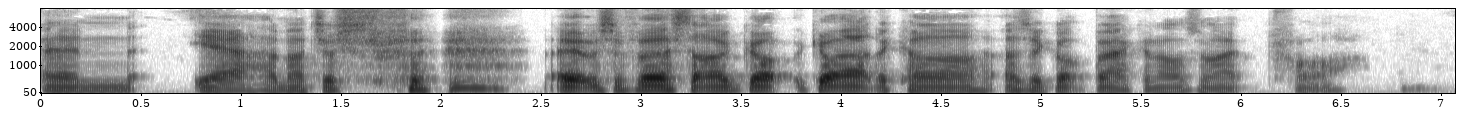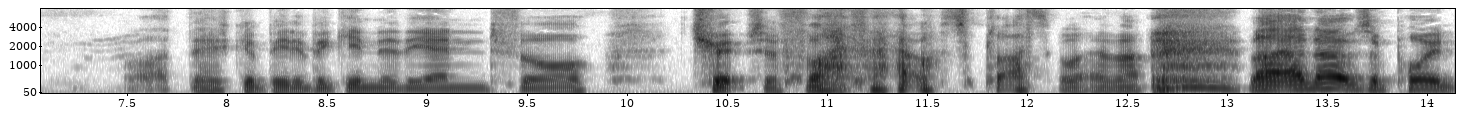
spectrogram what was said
And yeah, and I just, it was the first time I got, got out of the car as I got back and I was like, oh, well, this could be the beginning of the end for trips of five hours plus or whatever. like, I know it was a point,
